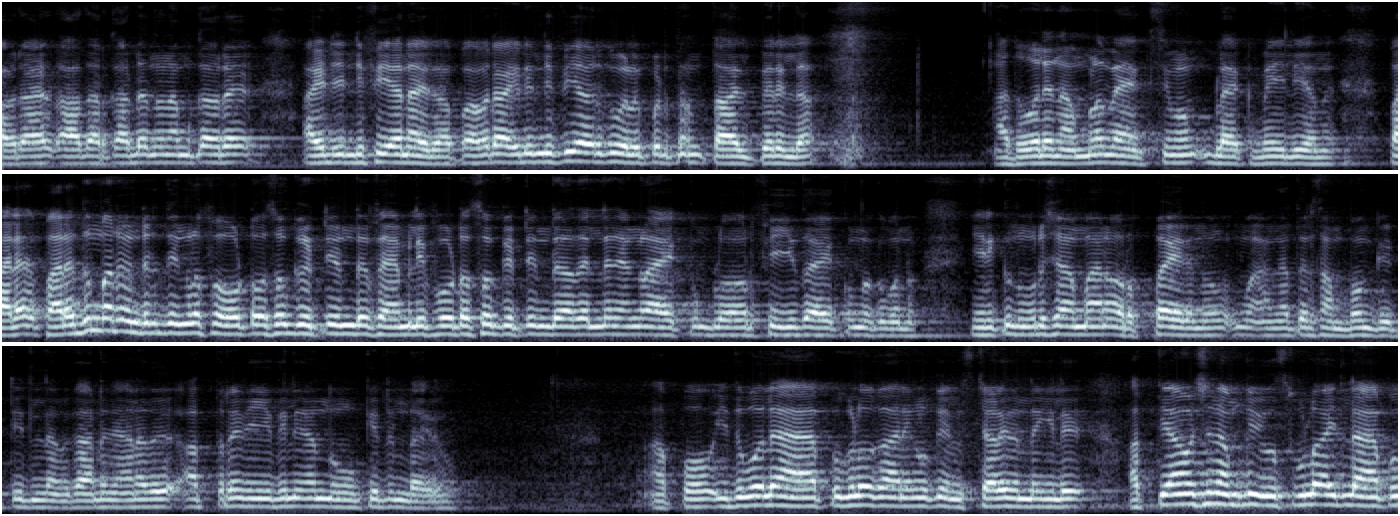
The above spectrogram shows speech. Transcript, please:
അവർ ആധാർ കാർഡ് എന്ന് നമുക്ക് അവരെ ഐഡന്റിഫൈ ചെയ്യാനായിരുന്നു അപ്പോൾ അവർ ഐഡന്റിഫൈ അവർക്ക് വെളിപ്പെടുത്താൻ താല്പര്യമില്ല. അതുപോലെ നമ്മൾ മാക്സിമം ബ്ലാക്ക് മെയിൽ ചെയ്യാന്ന്. പല പലതും പറഞ്ഞു. എന്റെ അടുത്ത് നിങ്ങൾ ഫോട്ടോസൊക്കെ കിട്ടിയിട്ടുണ്ട്. ഫാമിലി ഫോട്ടോസൊക്കെ കിട്ടിയിട്ടുണ്ട്. അതെല്ലാം ഞങ്ങൾ അയക്കും ബ്ലോർഫ് ചെയ്ത് അയക്കും എന്നൊക്കെ പറഞ്ഞു. എനിക്ക് നൂറ് ശതമാനം ഉറപ്പായിരുന്നു. അങ്ങനത്തെ ഒരു സംഭവം കിട്ടിയിട്ടില്ല. കാരണം ഞാനത് അത്ര രീതിയിൽ ഞാൻ നോക്കിയിട്ടുണ്ടായിരുന്നു. അപ്പോൾ ഇതുപോലെ ആപ്പുകളോ കാര്യങ്ങളൊക്കെ ഇൻസ്റ്റാൾ ചെയ്തിട്ടുണ്ടെങ്കിൽ അത്യാവശ്യം നമുക്ക് യൂസ്ഫുൾ ആയിട്ടുള്ള ആപ്പ്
